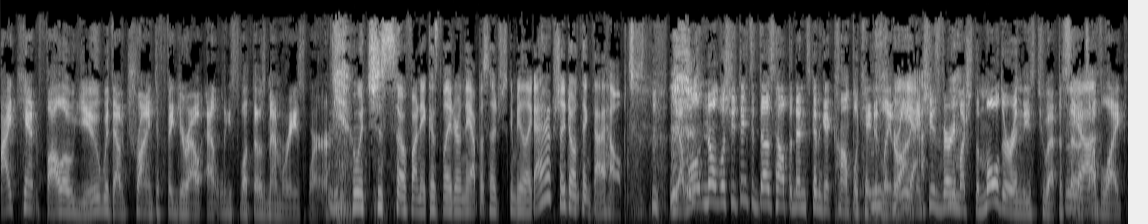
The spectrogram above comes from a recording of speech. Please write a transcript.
I can't follow you without trying to figure out at least what those memories were." Yeah, which is so funny because later in the episode she's gonna be like, I actually don't think that helped. Yeah, well, no, well, she thinks it does help, and then it's going to get complicated later on. Yeah. And she's very much the Mulder in these two episodes Yeah. of like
